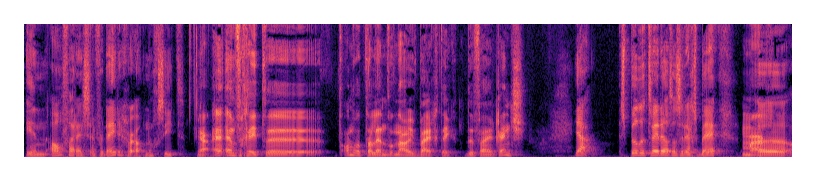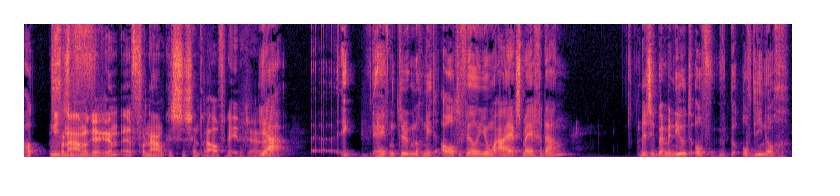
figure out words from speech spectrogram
in Alvarez een verdediger ook nog ziet. Ja, en, en vergeet eh, het andere talent wat nou heeft bijgetekend, de Vijn Rens. Ja, speelde de tweede helft als rechtsback. Maar Eh, had niet voornamelijk, een- voornamelijk is de centraal verdediger. Ja, eh, ik heeft natuurlijk nog niet al te veel in jonge Ajax meegedaan. Dus ik ben benieuwd of, of die nog...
